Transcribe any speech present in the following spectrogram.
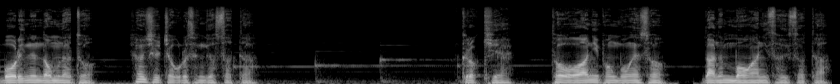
머리는 너무나도 현실적으로 생겼었다. 그렇기에 더 어안이 벙벙해서 나는 멍하니 서 있었다.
